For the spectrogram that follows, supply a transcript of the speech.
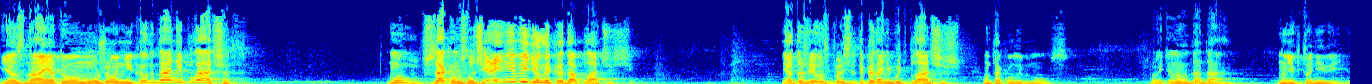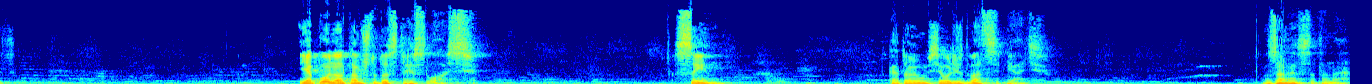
Я знаю этого мужа, он никогда не плачет. Ну, в всяком случае, я не видел никогда плачущим. Я даже его спросил, ты когда-нибудь плачешь? Он так улыбнулся. Говорит, иногда да, но никто не видит. Я понял, там что-то стряслось. Сын, которому всего лишь 25, занят сатана.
